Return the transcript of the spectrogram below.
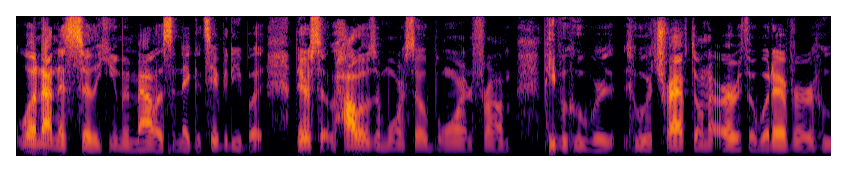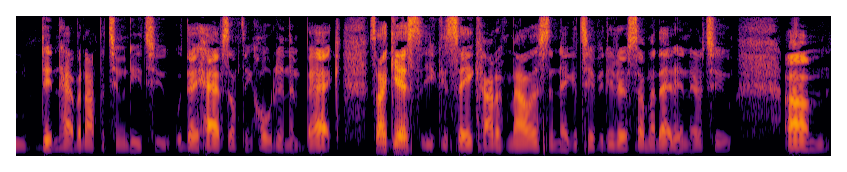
well, not necessarily human malice and negativity, but there's hollows are more so born from people who were who were trapped on the earth or whatever, who didn't have an opportunity to. They have something holding them back. So I guess you could say kind of malice and negativity. There's some of that in there too. Um,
